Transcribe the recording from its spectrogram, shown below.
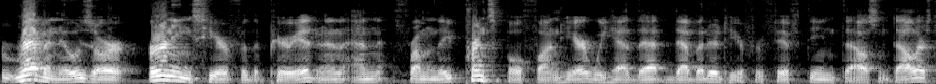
revenues or earnings here for the period and, and from the principal fund here we had that debited here for $15,000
